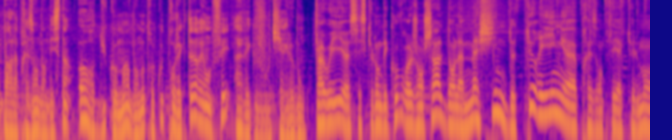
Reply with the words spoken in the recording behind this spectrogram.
On parle à présent d'un destin hors du commun dans notre coup de projecteur et on le fait avec vous Thierry Lebon. Ah oui, euh, c'est ce que l'on découvre Jean-Charles dans La machine de Turing, euh, présentée actuellement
